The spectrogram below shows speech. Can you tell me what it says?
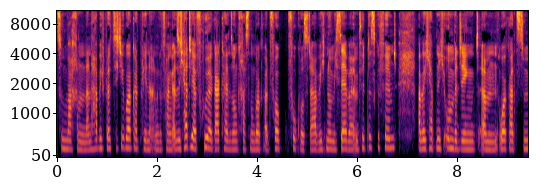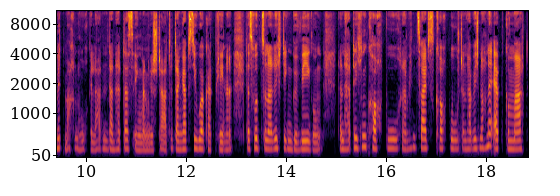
zu machen. Dann habe ich plötzlich die Workout-Pläne angefangen. Also ich hatte ja früher gar keinen so einen krassen Workout-Fokus. Da habe ich nur mich selber im Fitness gefilmt, aber ich habe nicht unbedingt ähm, Workouts zum Mitmachen hochgeladen. Dann hat das irgendwann gestartet. Dann gab es die Workout-Pläne. Das wurde zu einer richtigen Bewegung. Dann hatte ich ein Kochbuch, dann habe ich ein zweites Kochbuch, dann habe ich noch eine App gemacht,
